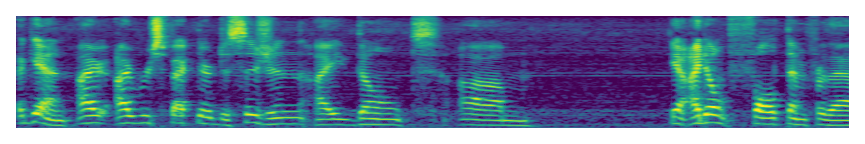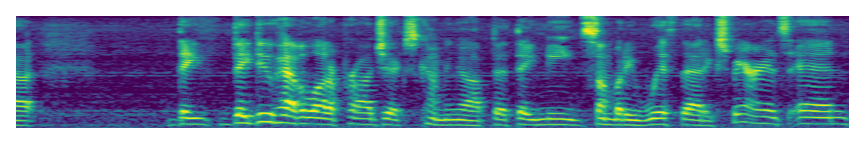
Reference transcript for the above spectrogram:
again, I, I respect their decision. I don't, um, yeah, I don't fault them for that they they do have a lot of projects coming up that they need somebody with that experience. And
